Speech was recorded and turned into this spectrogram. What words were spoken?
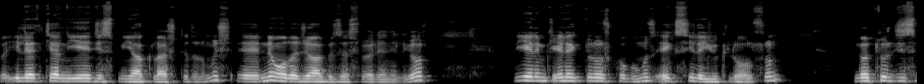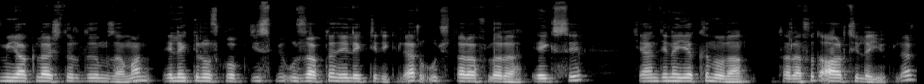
ve iletken Y cismi yaklaştırılmış. E, ne olacağı bize söyleniliyor. Diyelim ki elektroskopumuz eksiyle yüklü olsun. Nötr cismi yaklaştırdığım zaman elektroskop cismi uzaktan elektrikler. Uç taraflara eksi kendine yakın olan tarafı da artı ile yükler.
